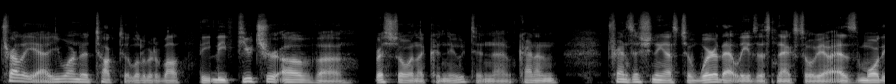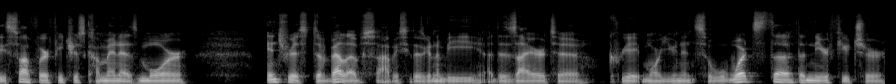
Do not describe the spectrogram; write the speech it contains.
Charlie, yeah, you wanted to talk to a little bit about the, the future of uh, Bristol and the Canute and uh, kind of transitioning us to where that leaves us next. So, yeah, as more of these software features come in, as more interest develops, obviously there's going to be a desire to create more units. So, what's the the near future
